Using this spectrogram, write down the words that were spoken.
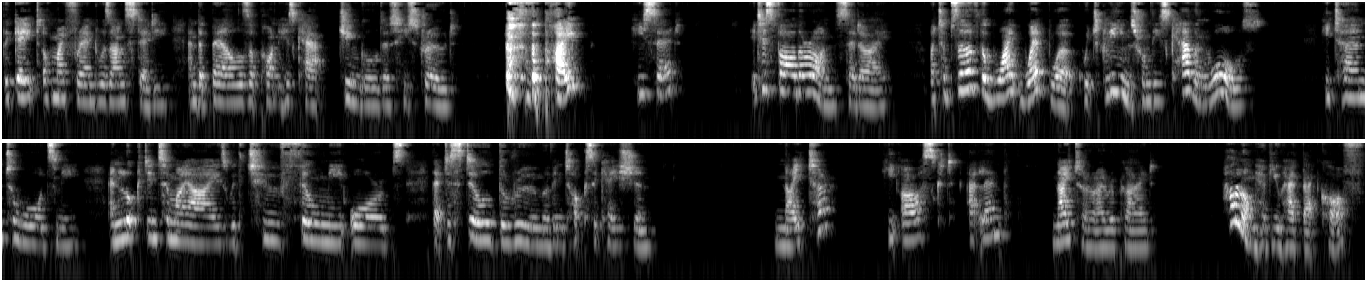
The gait of my friend was unsteady, and the bells upon his cap jingled as he strode. the pipe? he said. It is farther on, said I, but observe the white webwork which gleams from these cavern walls. He turned towards me and looked into my eyes with two filmy orbs that distilled the rheum of intoxication. Nitre? he asked at length. Nitre, I replied. How long have you had that cough?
